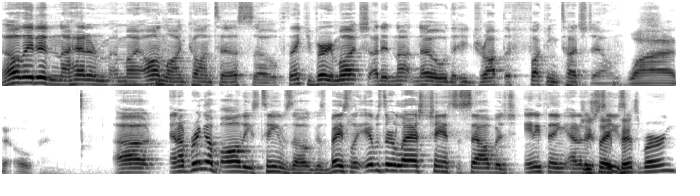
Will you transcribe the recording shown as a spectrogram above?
Oh, they didn't. I had him in my online contest, so thank you very much. I did not know that he dropped a fucking touchdown. Wide open. Uh, and I bring up all these teams though, because basically it was their last chance to salvage anything out of Did you their say season. Pittsburgh?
